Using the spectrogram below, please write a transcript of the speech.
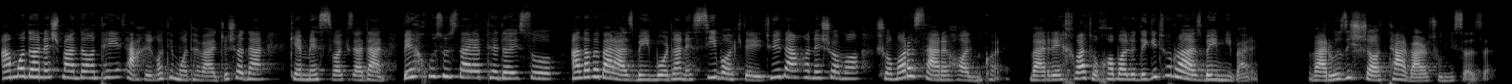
اما دانشمندان طی تحقیقاتی متوجه شدن که مسواک زدن به خصوص در ابتدای صبح علاوه بر از بین بردن سی باکتری توی دهان شما شما رو سر حال می‌کنه و رخوت و خواب آلودگیتون رو از بین می‌بره و روزی شادتر براتون می‌سازه.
